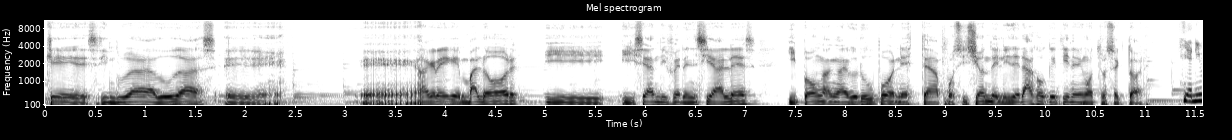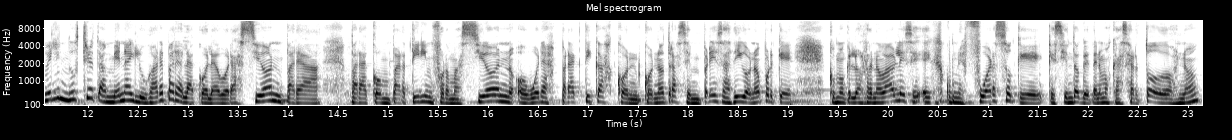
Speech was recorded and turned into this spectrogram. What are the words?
que sin duda a dudas eh, eh, agreguen valor y, y sean diferenciales y pongan al grupo en esta posición de liderazgo que tienen otros sectores. Y a nivel industria también hay lugar para la colaboración, para, para compartir información o buenas prácticas con, otras empresas, digo, ¿no? Porque como que los renovables es, un esfuerzo que, siento que tenemos que hacer todos, ¿no?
